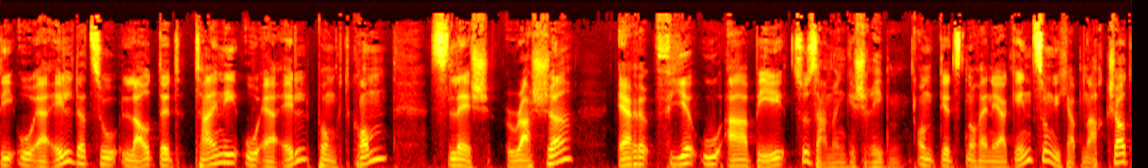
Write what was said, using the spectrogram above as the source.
Die URL dazu lautet tinyurl.com slash Russia R4UAB zusammengeschrieben. Und jetzt noch eine Ergänzung, ich habe nachgeschaut,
